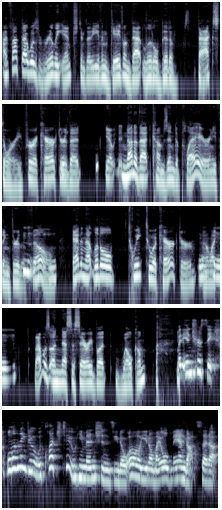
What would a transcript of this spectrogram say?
I thought that was really interesting that he even gave him that little bit of backstory for a character mm. that, you know, none of that comes into play or anything through the film. Adding that little tweak to a character, and I'm like, Mhm. that was unnecessary, but welcome. but interesting. Well, and they do it with Clutch too. He mentions, you know, oh, you know, my old man got set up.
